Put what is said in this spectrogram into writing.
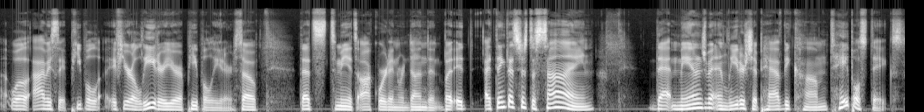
Uh, well, obviously, people if you're a leader, you're a people leader. So that's to me it's awkward and redundant, but it I think that's just a sign that management and leadership have become table stakes.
